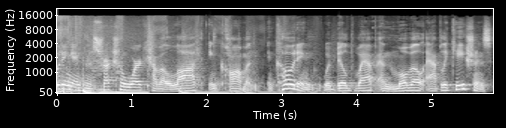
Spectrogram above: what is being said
Coding and construction work have a lot in common. In coding, we build web and mobile applications.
